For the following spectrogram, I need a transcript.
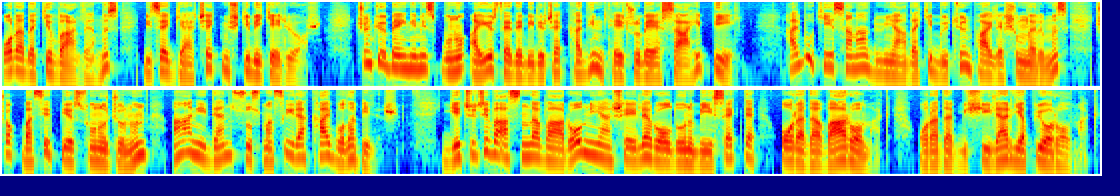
Oradaki varlığımız bize gerçekmiş gibi geliyor. Çünkü beynimiz bunu ayırt edebilecek kadim tecrübeye sahip değil. Halbuki sanal dünyadaki bütün paylaşımlarımız çok basit bir sonucunun aniden susmasıyla kaybolabilir. Geçici ve aslında var olmayan şeyler olduğunu bilsek de orada var olmak, orada bir şeyler yapıyor olmak,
